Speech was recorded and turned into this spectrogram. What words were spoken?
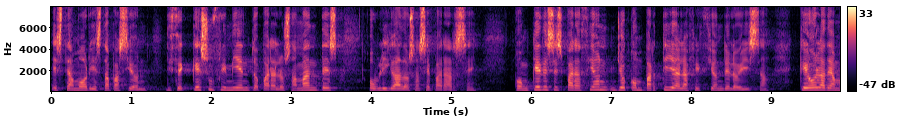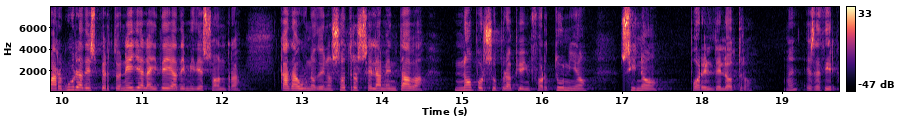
este amor y esta pasión. Dice, qué sufrimiento para los amantes obligados a separarse. Con qué desesperación yo compartía la aflicción de Eloísa, qué ola de amargura despertó en ella la idea de mi deshonra. Cada uno de nosotros se lamentaba no por su propio infortunio, sino por el del otro. ¿eh? Es decir,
